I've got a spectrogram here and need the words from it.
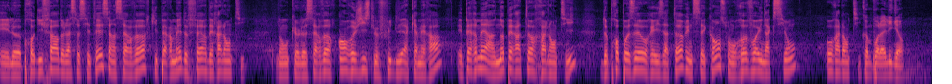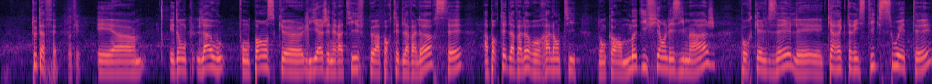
Et le produit phare de la société, c'est un serveur qui permet de faire des ralentis. Donc le serveur enregistre le flux de la caméra et permet à un opérateur ralenti de proposer au réalisateur une séquence où on revoit une action au ralenti. Comme pour la Ligue 1 Tout à fait. Et, euh, et, donc là où on pense que l'IA générative peut apporter de la valeur, c'est apporter de la valeur au ralenti. Donc en modifiant les images pour qu'elles aient les caractéristiques souhaitées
